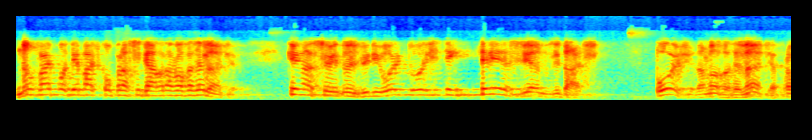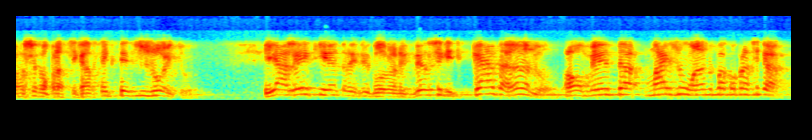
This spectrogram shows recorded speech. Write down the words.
não vai poder mais comprar cigarro na Nova Zelândia. Quem nasceu em 2008 hoje tem 13 anos de idade. Hoje, na Nova Zelândia, para você comprar cigarro tem que ter 18. E a lei que entra em vigor no ano que vem é o seguinte: cada ano aumenta mais um ano para comprar cigarro.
